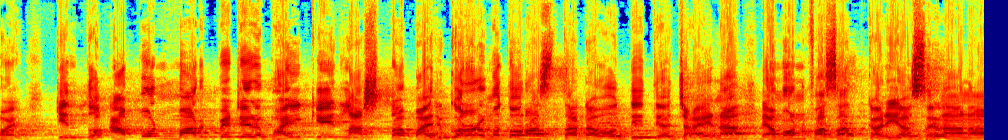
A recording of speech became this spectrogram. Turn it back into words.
হয়। কিন্তু আপন মারপেটের ভাইকে লাশটা বাইর করার মতো রাস্তাটাও দিতে চায় না। এমন ফাসাদকারী আছে না না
